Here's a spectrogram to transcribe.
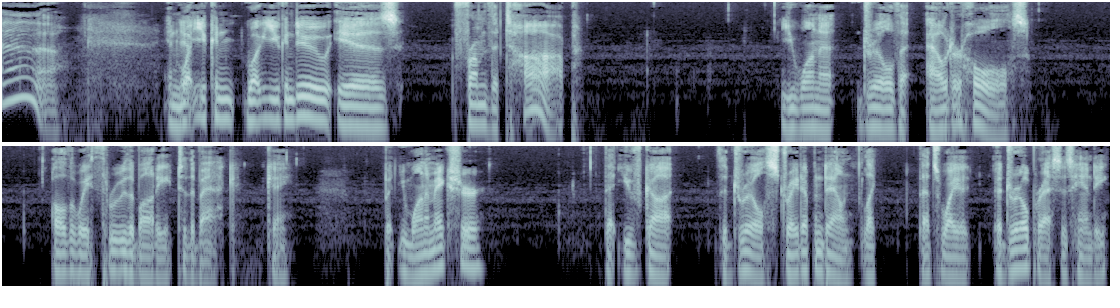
Oh. And what you can what you can do is from the top you want to drill the outer holes all the way through the body to the back, okay? But you want to make sure that you've got the drill straight up and down. Like that's why a, a drill press is handy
